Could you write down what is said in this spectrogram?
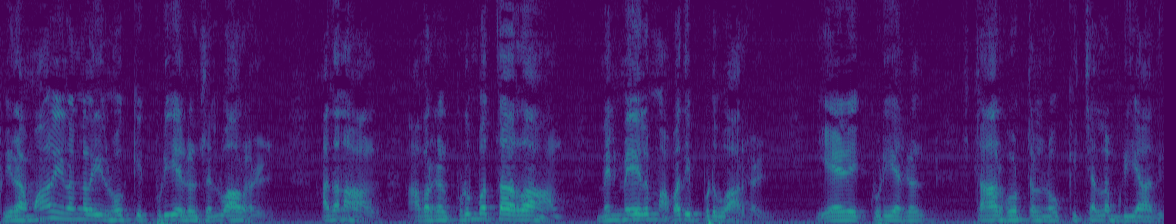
பிற மாநிலங்களை நோக்கி குடியர்கள் செல்வார்கள். அதனால் அவர்கள் குடும்பத்தார்தான் மென்மேலும் அவதிப்படுவார்கள். ஏழை குடியர்கள் ஸ்டார் ஹோட்டல் நோக்கி செல்ல முடியாது.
